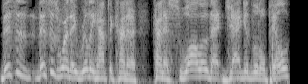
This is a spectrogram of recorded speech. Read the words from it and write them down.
this is, this is where they really have to kind of, kind of swallow that jagged little pill.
